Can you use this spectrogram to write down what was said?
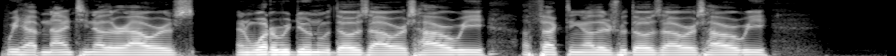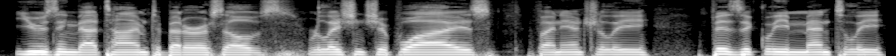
we have 19 other hours. And what are we doing with those hours? How are we affecting others with those hours? How are we using that time to better ourselves relationship wise, financially, physically, mentally?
